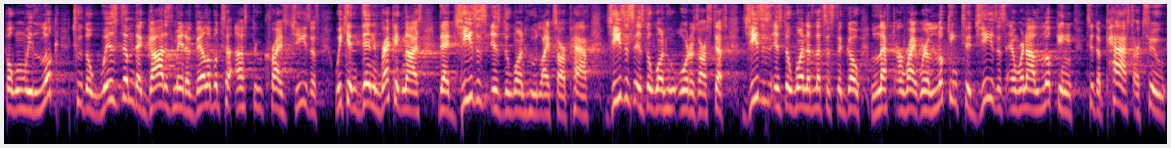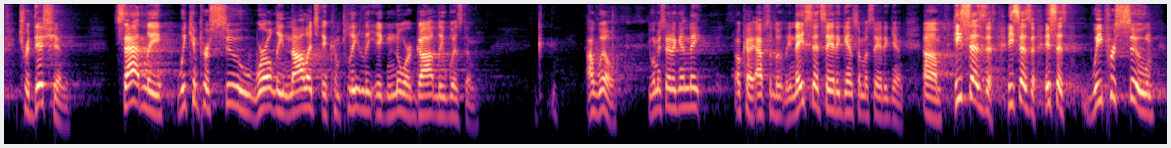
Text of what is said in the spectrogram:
But when we look to the wisdom that God has made available to us through Christ Jesus, we can then recognize that Jesus is the one who lights our path. Jesus is the one who orders our steps. Jesus is the one that lets us to go left or right. We're looking to Jesus and we're not looking to the past or to tradition. Sadly, we can pursue worldly knowledge and completely ignore godly wisdom. I will. You want me to say it again, Nate? Okay, absolutely. Nate said, say it again, so I'm to say it again. Um, he says this. He says, this. it says, we pursue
